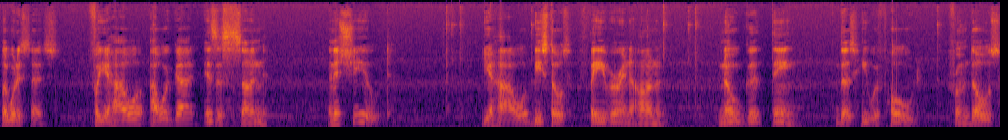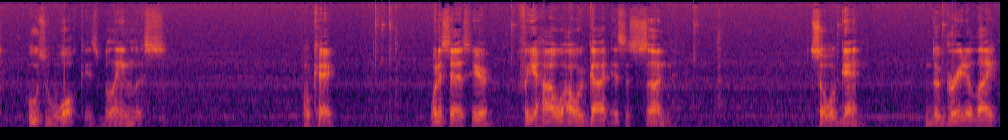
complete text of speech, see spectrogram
Look what it says. For Yahweh, our God, is a sun and a shield. Yahweh bestows favor and honor. No good thing does he withhold from those whose walk is blameless. Okay? What it says here, for Yahweh our God is a sun. So again, the greater light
